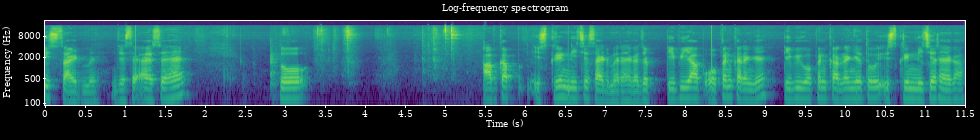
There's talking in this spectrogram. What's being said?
इस साइड में जैसे ऐसे है तो आपका स्क्रीन नीचे साइड में रहेगा। जब टीवी आप ओपन करेंगे टीवी ओपन करेंगे तो स्क्रीन नीचे रहेगा।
